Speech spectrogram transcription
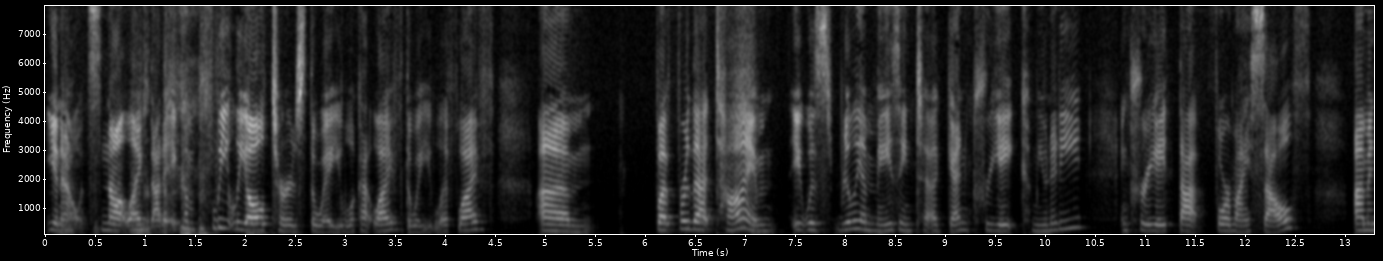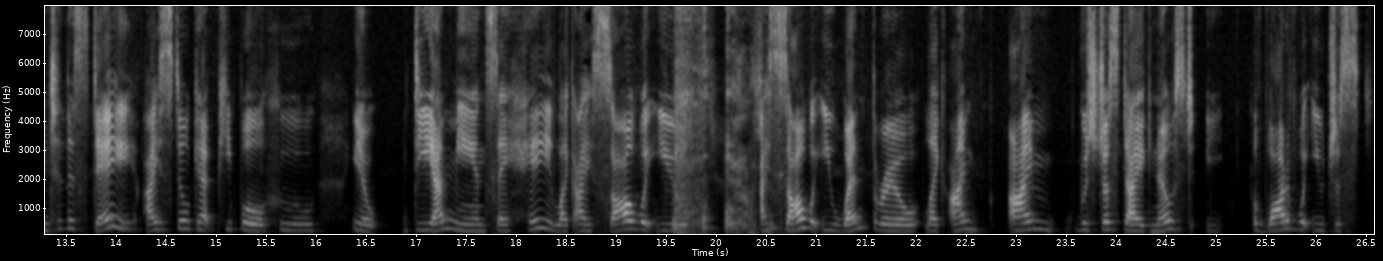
You know, it's not like that. It completely alters the way you look at life, the way you live life. Um, but for that time, it was really amazing to again create community and create that for myself. Um, and to this day, I still get people who, you know, DM me and say, "Hey, like I saw what you, I saw what you went through. Like I'm, I'm was just diagnosed. A lot of what you just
